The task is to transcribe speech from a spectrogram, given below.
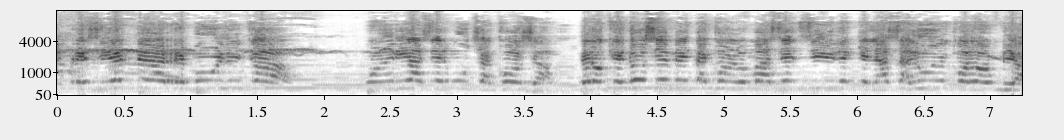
El presidente de la República podría hacer mucha cosa, pero que no se meta con lo más sensible que es la salud de Colombia.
